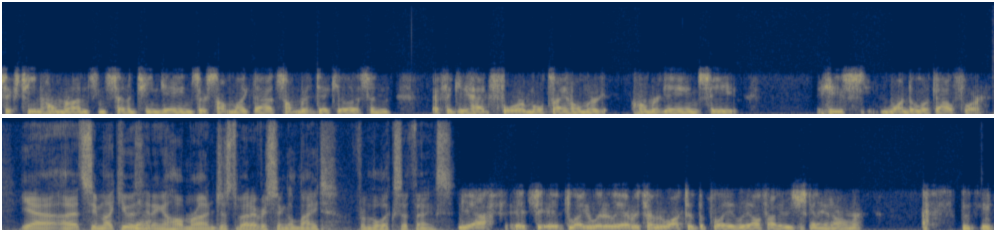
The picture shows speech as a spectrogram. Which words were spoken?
16 home runs in 17 games or something like that, something ridiculous. And I think he had four multi homer homer games. He he's one to look out for. Yeah, uh, it seemed like he was yeah. hitting a home run just about every single night from the looks of things. Yeah, it's it's like literally every time he walked up the plate, we all thought he was just going to hit a homer.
